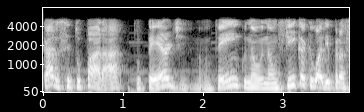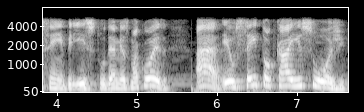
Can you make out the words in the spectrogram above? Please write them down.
Cara, se tu parar, tu perde, não tem, não, não fica aquilo ali pra sempre. E isso tudo é a mesma coisa. Ah, eu sei tocar isso hoje.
